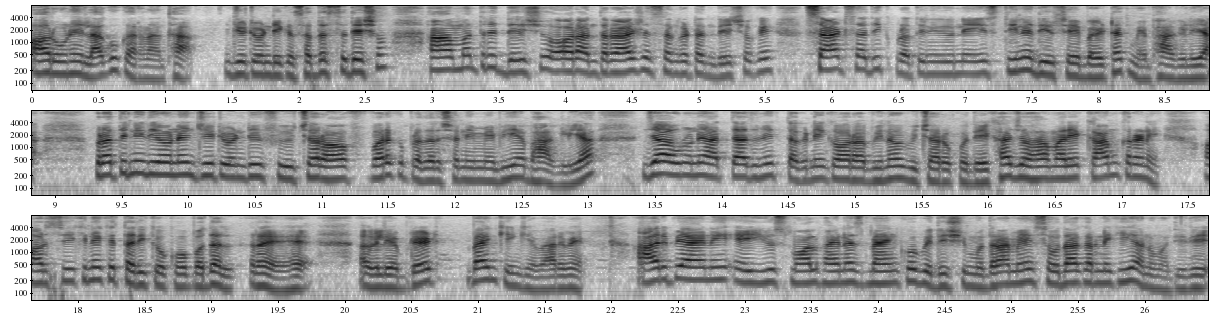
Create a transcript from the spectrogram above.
और उन्हें लागू करना था। जी ट्वेंटी के सदस्य देशों आमंत्रित देशों और अंतर्राष्ट्रीय संगठन देशों के 60 से अधिक प्रतिनिधियों ने इस तीन दिवसीय बैठक में भाग लिया। प्रतिनिधियों ने G twenty future of work प्रदर्शनी में भी भाग लिया, जहाँ उन्होंने अत्याधुनिक तकनीक और अभिनव विचारों को देखा, जो हमारे काम करने और सीखने के तरीकों को बदल रहे हैं। अगली अपडेट बैंकिंग के बारे में। आरबीआई ने एयू स्मॉल फाइनेंस बैंक को विदेशी मुद्रा में सौदा करने की अनुमति दी।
